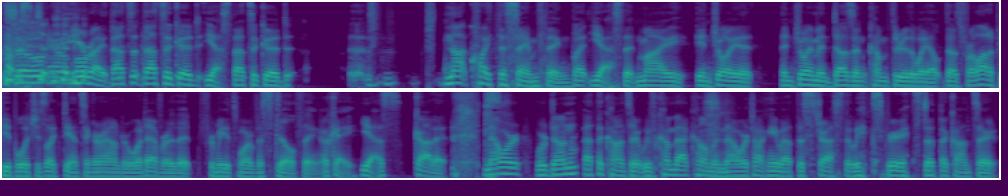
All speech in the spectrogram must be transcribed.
That so you're right. That's a, that's a good. Yes, that's a good. Uh, not quite the same thing, but yes, that my enjoy it enjoyment doesn't come through the way it does for a lot of people, which is like dancing around or whatever. That for me, it's more of a still thing. Okay, yes, got it. Now we're we're done at the concert. We've come back home, and now we're talking about the stress that we experienced at the concert.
